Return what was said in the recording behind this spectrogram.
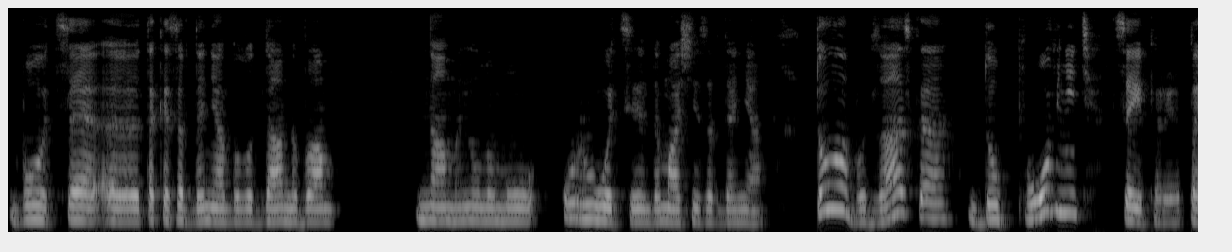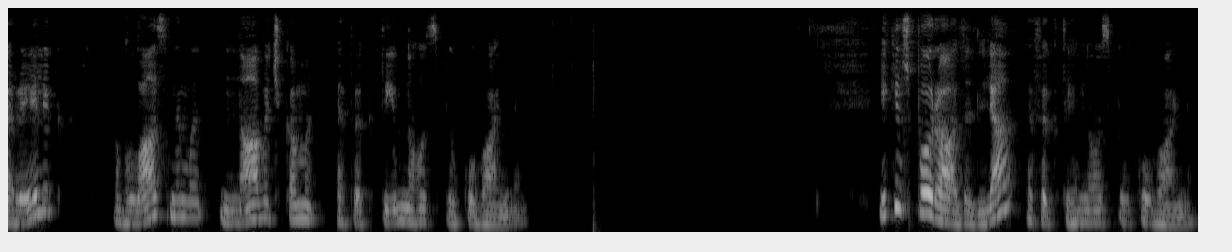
бо це е, таке завдання було дано вам на минулому уроці домашнє завдання, то, будь ласка, доповніть цей перелік власними навичками ефективного спілкування. Які ж поради для ефективного спілкування?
